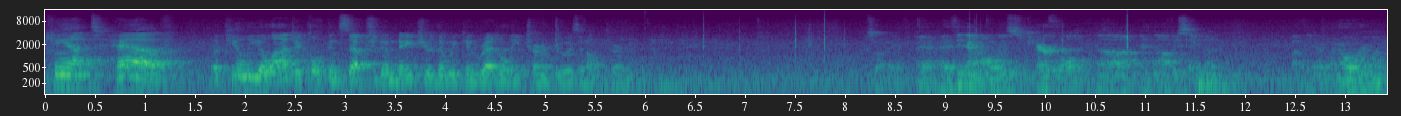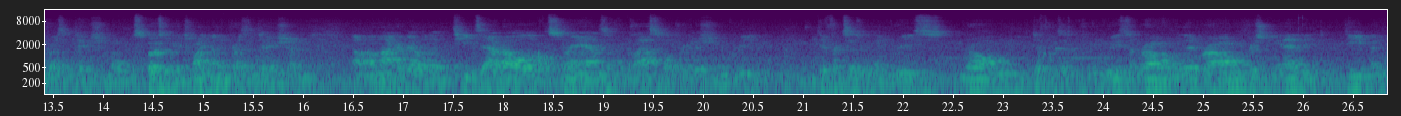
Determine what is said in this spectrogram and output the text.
can't have a teleological conception of nature that we can readily turn to as an alternative. So I, I think I'm always careful, uh, and obviously, you I think I went over in my presentation, was supposed to be a 20-minute presentation. Uh, I'm not going to be able to tease out all of the strands of the classical tradition, Greek, differences within Greece, Rome, differences between Greece and Rome, and within Rome, Christianity, deep and,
